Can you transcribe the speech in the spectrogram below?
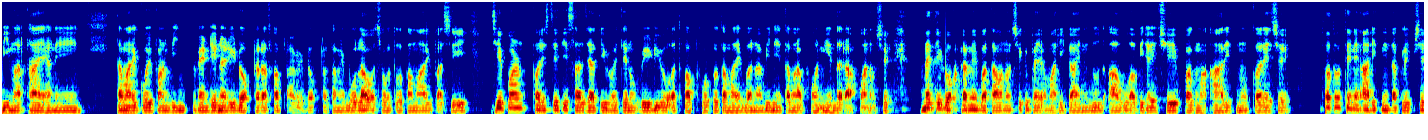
બીમાર થાય અને તમારે કોઈ પણ વેન્ટેનરી ડૉક્ટર અથવા પ્રાઇવેટ ડૉક્ટર તમે બોલાવો છો, તો તમારી પાસે જે પણ પરિસ્થિતિ સર્જાતી હોય તેનો વીડિયો અથવા ફોટો તમારે બનાવીને તમારા ફોનની અંદર રાખવાનો છે. અને તે ડૉક્ટરને બતાવવાનો છે કે ભાઈ, અમારી ગાયનું દૂધ આવું આવી રહ્યું છે, પગમાં આ રીતનું કરે છે. અથવા તો તેને આ રીતની તકલીફ છે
